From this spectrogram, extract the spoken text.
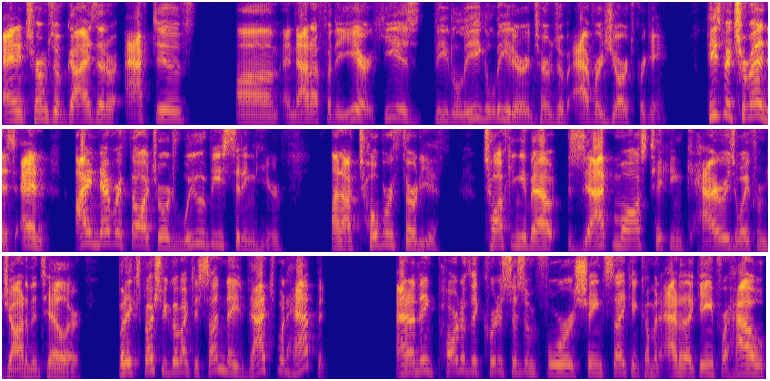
And in terms of guys that are active um, and not up for the year, he is the league leader in terms of average yards per game. He's been tremendous. And I never thought, George, we would be sitting here on October 30th talking about Zach Moss taking carries away from Jonathan Taylor. But especially go back to Sunday, that's what happened. And I think part of the criticism for Shane Steichen coming out of that game for how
